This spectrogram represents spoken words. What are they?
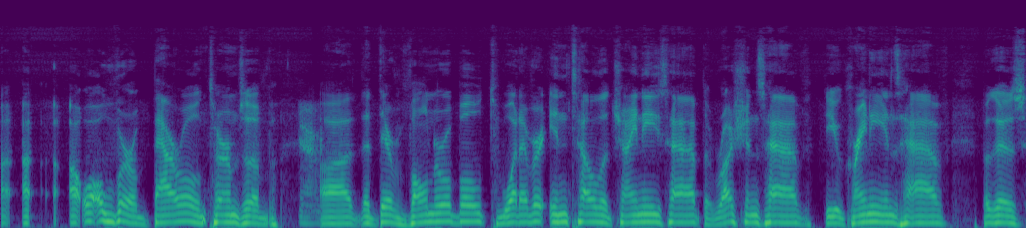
uh, uh, uh, over a barrel in terms of uh, that they're vulnerable to whatever intel the Chinese have, the Russians have, the Ukrainians have, because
